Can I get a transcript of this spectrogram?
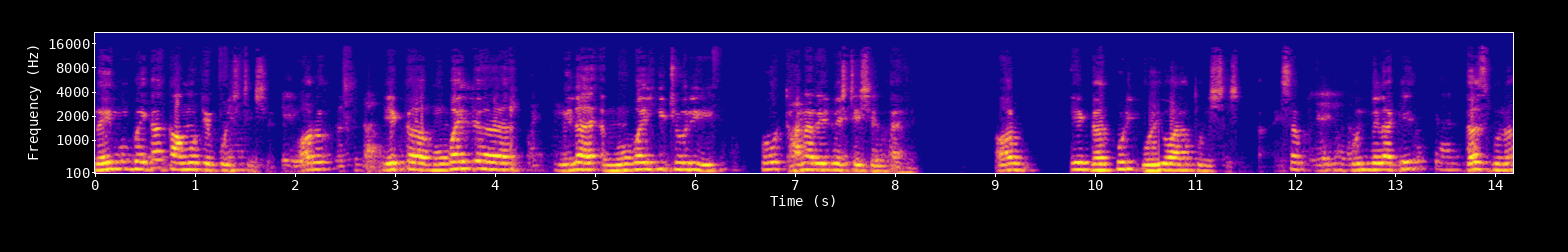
नई मुंबई का कामोटे पुलिस स्टेशन। और एक मोबाइल मिला मोबाइल की चोरी वो थाना रेलवे स्टेशन का है और एक घरपुड़ी गोलीवाड़ा पुलिस स्टेशन का ऐसा कुल मिला के दस गुना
